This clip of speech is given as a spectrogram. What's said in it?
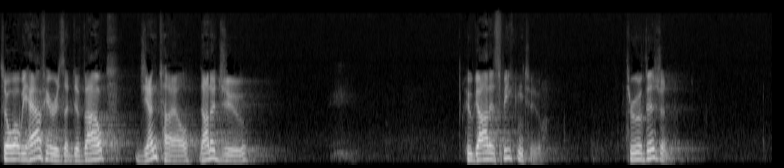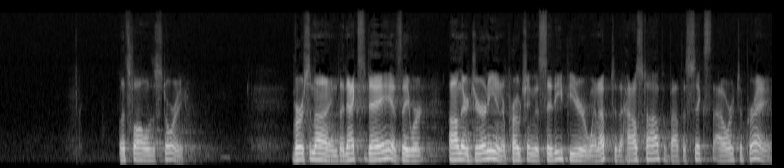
So, what we have here is a devout Gentile, not a Jew, who God is speaking to through a vision. Let's follow the story. Verse 9 The next day, as they were on their journey and approaching the city, Peter went up to the housetop about the sixth hour to pray.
